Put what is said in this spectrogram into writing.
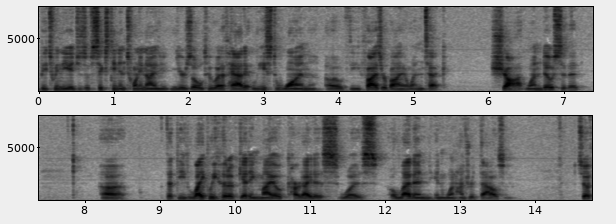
between the ages of 16 and 29 years old who have had at least one of the Pfizer BioNTech shot, one dose of it, uh, that the likelihood of getting myocarditis was 11 in 100,000. So if,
